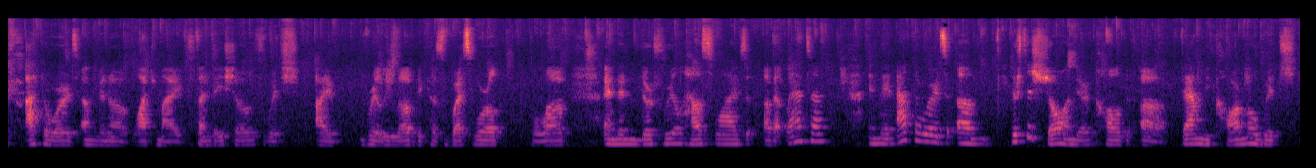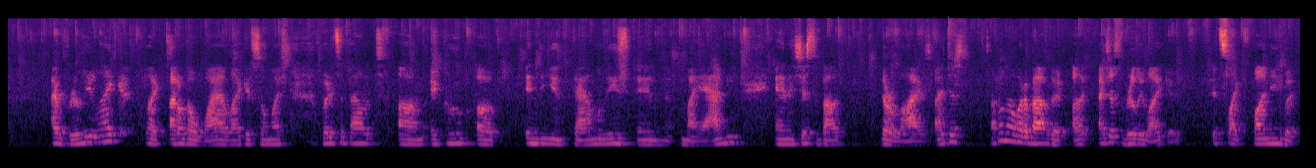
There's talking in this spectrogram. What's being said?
Afterwards, I'm gonna watch my Sunday shows, which I really love because Westworld, love. And then there's Real Housewives of Atlanta. And then afterwards, um, there's this show on there called uh, Family Karma, which I really like. Like, I don't know why I like it so much, but it's about um, a group of Indian families in Miami, and it's just about their lives. I just, I don't know what about it. I, I just really like it. It's like funny, but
